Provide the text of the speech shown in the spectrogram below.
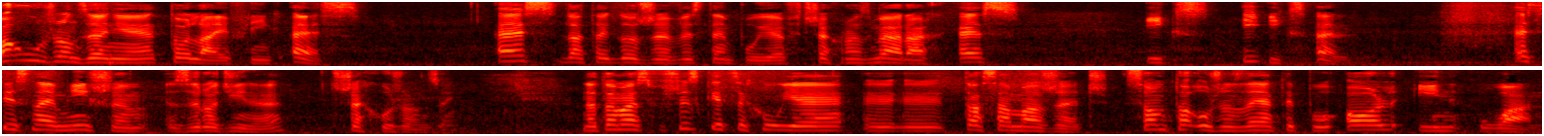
To urządzenie to LifeLink S. S dlatego, że występuje w trzech rozmiarach S, X i XL. S jest najmniejszym z rodziny trzech urządzeń. Natomiast wszystkie cechuje y, y, ta sama rzecz. Są to urządzenia typu all-in-one.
